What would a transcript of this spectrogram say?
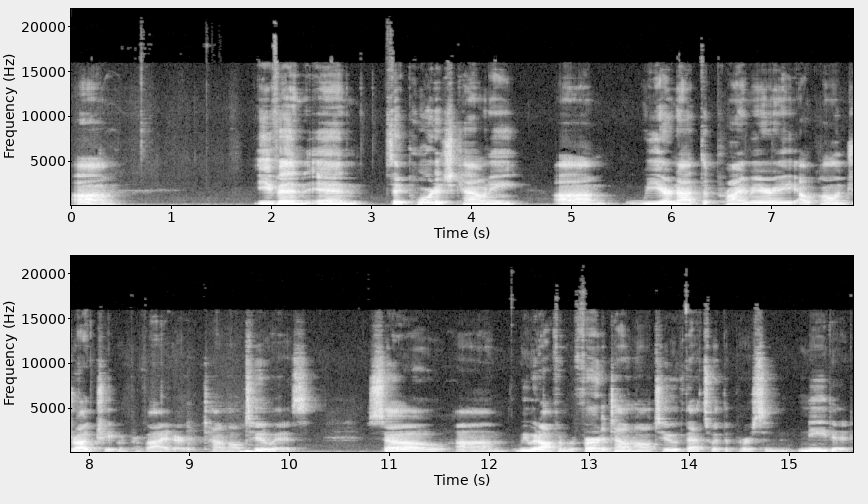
Um, even in say Portage County, um, we are not the primary alcohol and drug treatment provider. Townhall II is. So um, we would often refer to Townhall II if that's what the person needed.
